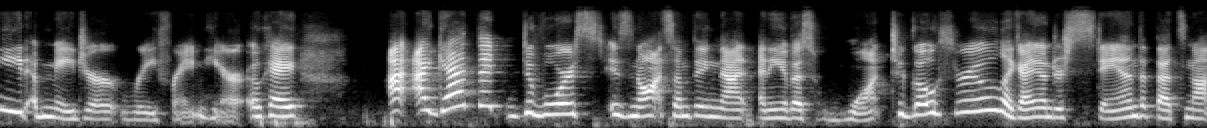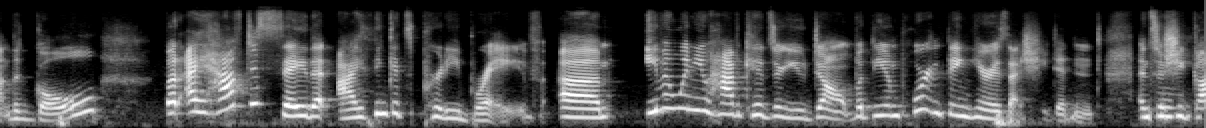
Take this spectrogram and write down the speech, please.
we need a major reframe here. Okay. I, I get that divorce is not something that any of us want to go through. Like, I understand that that's not the goal, but I have to say that I think it's pretty brave. Um, even when you have kids or you don't. But the important thing here is that she didn't. And so she mm. got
